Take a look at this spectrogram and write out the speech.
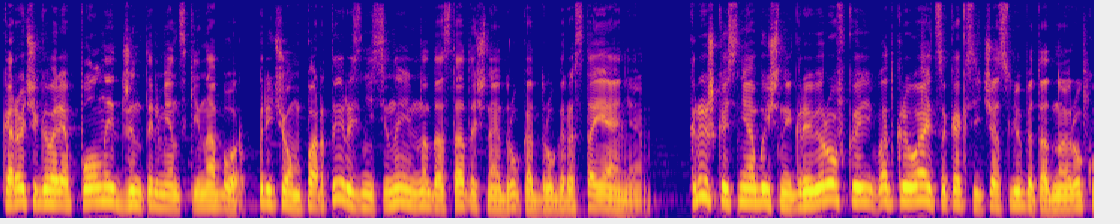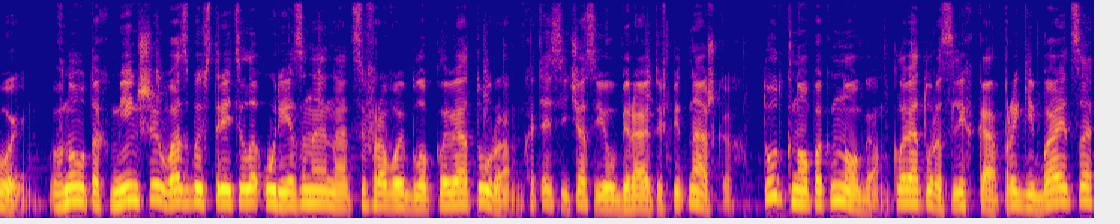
Короче говоря, полный джентльменский набор, причем порты разнесены на достаточное друг от друга расстояние. Крышка с необычной гравировкой открывается, как сейчас любят, одной рукой. В ноутах меньше вас бы встретила урезанная на цифровой блок клавиатура, хотя сейчас ее убирают и в пятнашках. Тут кнопок много, клавиатура слегка прогибается,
